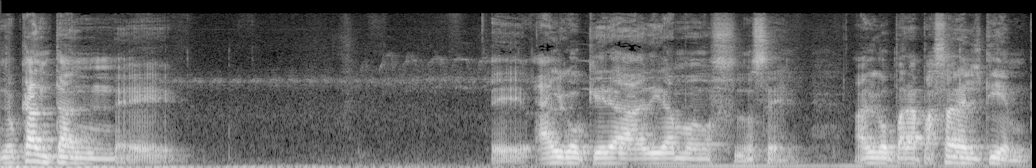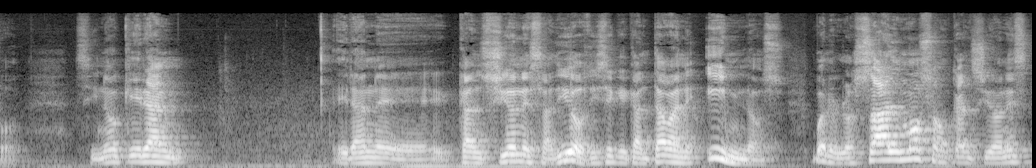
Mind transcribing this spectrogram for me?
no cantan eh, eh, algo que era, digamos, no sé, algo para pasar el tiempo, sino que eran, eran eh, canciones a Dios, dice que cantaban himnos. Bueno, los salmos son canciones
